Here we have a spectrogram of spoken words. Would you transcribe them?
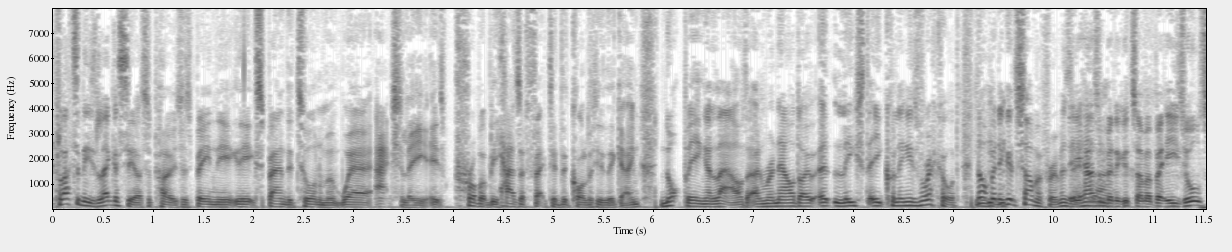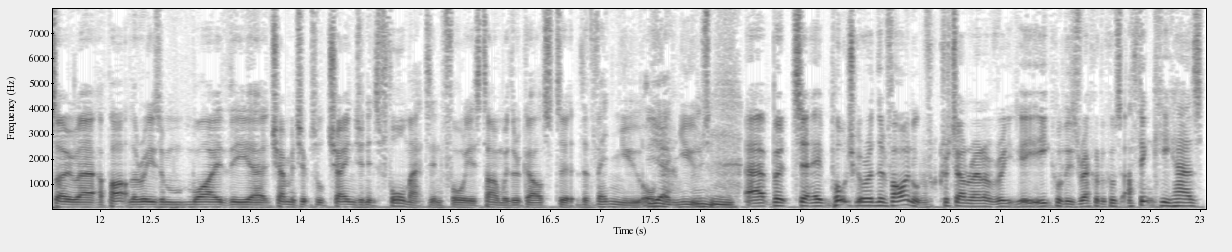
Platini's legacy, I suppose, has been the, the expanded tournament where actually it probably has affected the quality of the game, not being allowed, and Ronaldo at least equaling his record. Not been a good summer for him, has it? It hasn't been a good summer, but he's also uh, a part of the reason why the uh, championships will change in its format in four years' time with regards to the venue or Yeah. venues. Uh, but uh, Portugal are in the final. Cristiano Ronaldo re- equalled his record. Of course, I think he has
